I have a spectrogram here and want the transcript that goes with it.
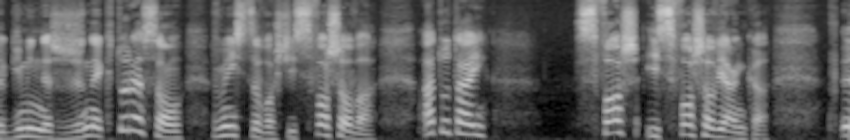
e, gminy Szerzyny, które są w miejscowości Swoszowa. A tutaj Sfosz i Sfoszowianka. Yy,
